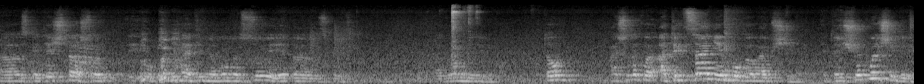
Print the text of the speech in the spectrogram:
э, сказать, я считал, что упоминать имя Бога в суе, это, так сказать, огромный грех. То, а что такое отрицание Бога вообще? Это еще больше грех.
